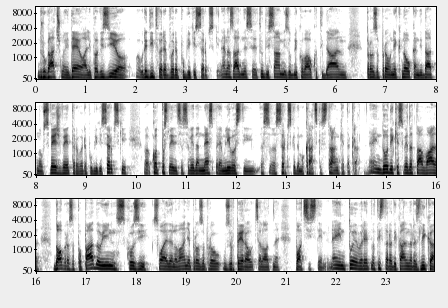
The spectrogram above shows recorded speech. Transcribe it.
drugačno idejo ali pa vizijo ureditve v Republiki Srpski. Ne, na zadnje se je tudi sam izoblikoval kot idealen, pravzaprav nek nov kandidat, nov svež veter v Republiki Srpski, kot posledica seveda nespremljivosti Srpske demokratske stranke takrat. Ne. In Dodik je seveda ta val dobro zapopadal in skozi svoje delovanje pravzaprav uzurpiral celotne podsisteme sisteme. Ne? In to je verjetno tista radikalna razlika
